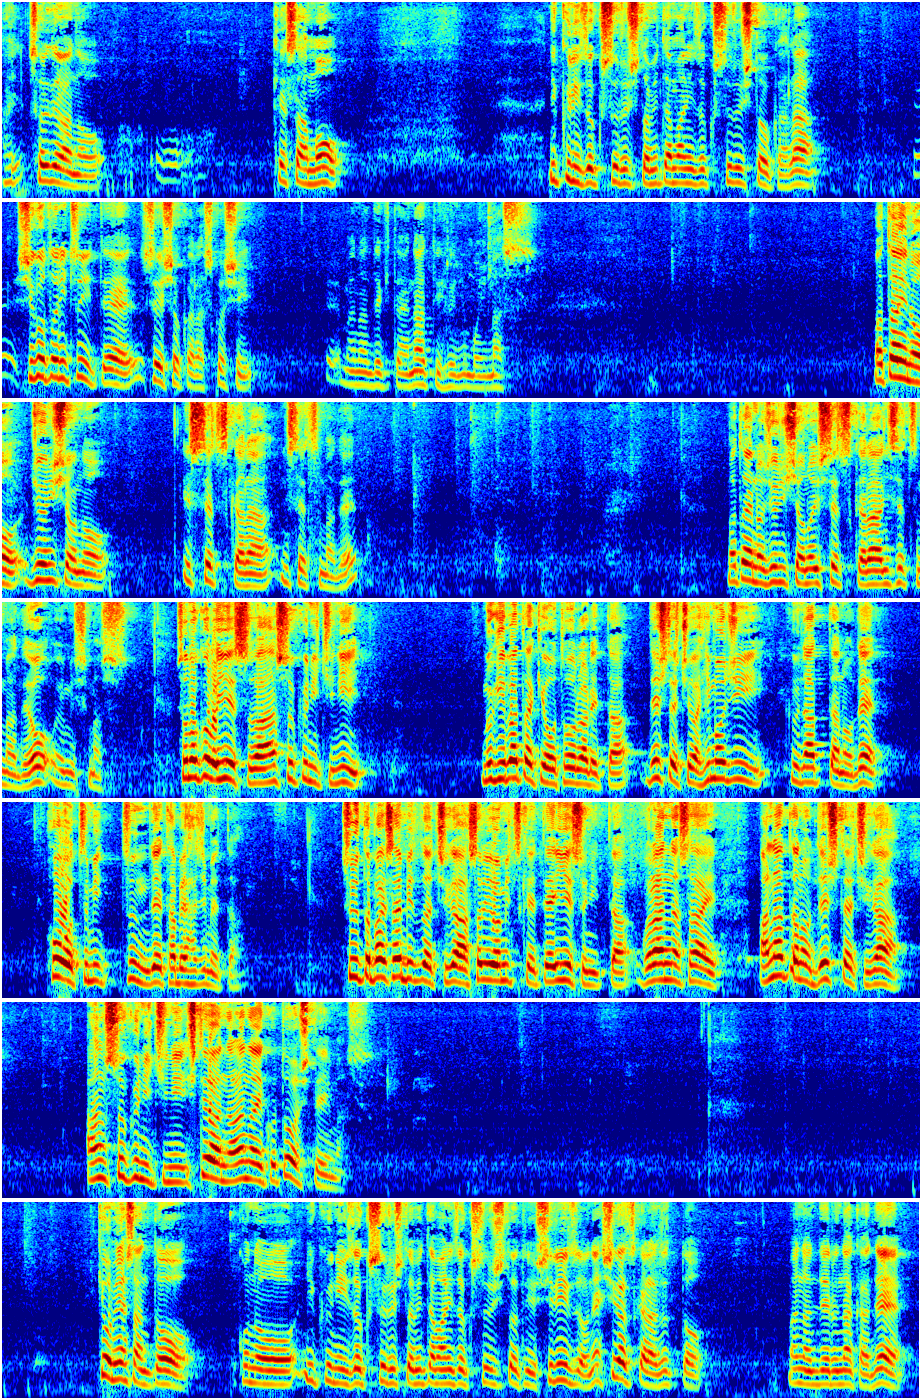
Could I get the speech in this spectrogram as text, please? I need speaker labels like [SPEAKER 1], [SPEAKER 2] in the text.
[SPEAKER 1] はい、それではあの今朝も肉に属する人御霊に属する人から仕事について聖書から少し学んでいきたいなというふうに思います。マタイの十二章の一節から二節までマタイの十二章の一節から二節までをお読みします。その頃イエスは安息日に麦畑を通られた。弟子たちはひもじくなったので穂を積み積んで食べ始めた。するとパリサイ人たちがそれを見つけてイエスに言った。ご覧なさい。あなたの弟子たちが安息日にしてはならないことをしています。今日皆さんとこの肉に属する人御霊に属する人というシリーズをね4月からずっと学んでいる中で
